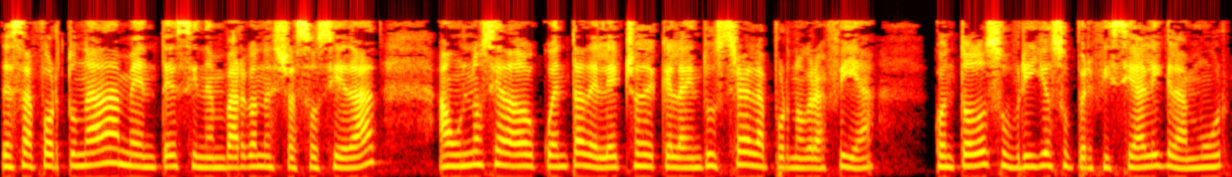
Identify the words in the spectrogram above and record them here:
Desafortunadamente, sin embargo, nuestra sociedad aún no se ha dado cuenta del hecho de que la industria de la pornografía, con todo su brillo superficial y glamour,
